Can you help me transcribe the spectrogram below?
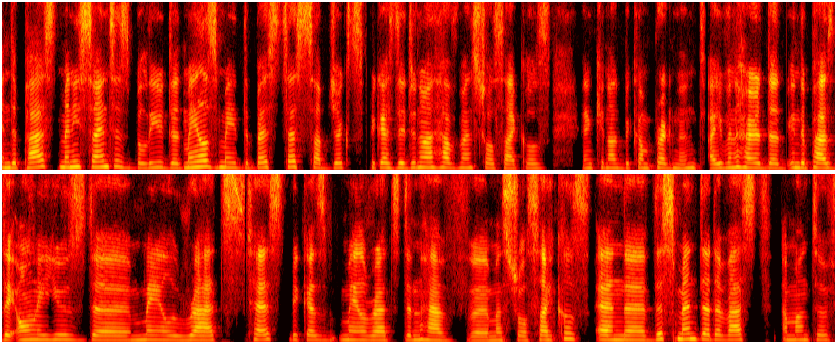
In the past, many scientists believed that males made the best test subjects because they do not have menstrual cycles and cannot become pregnant. I even heard that in the past they only used the male rats test because male rats didn't have uh, menstrual cycles. And uh, this meant that a vast amount of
